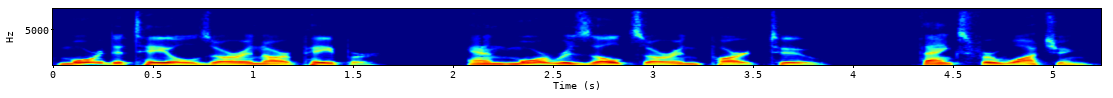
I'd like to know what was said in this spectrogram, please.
More details are in our paper. And more results are in part 2. Thanks for watching.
